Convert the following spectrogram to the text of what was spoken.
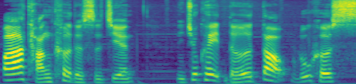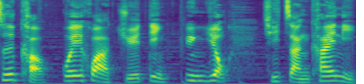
八堂课的时间。你就可以得到如何思考、规划、决定、运用其展开你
